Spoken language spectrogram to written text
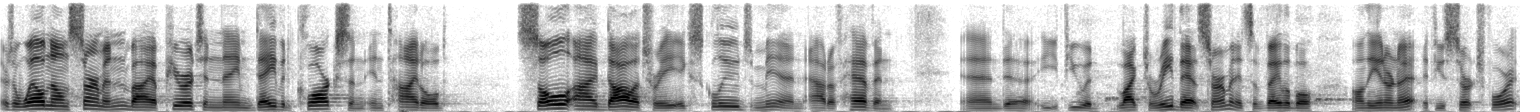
There's a well known sermon by a Puritan named David Clarkson entitled Soul Idolatry Excludes Men Out of Heaven. And uh, if you would like to read that sermon, it's available on the internet. If you search for it,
